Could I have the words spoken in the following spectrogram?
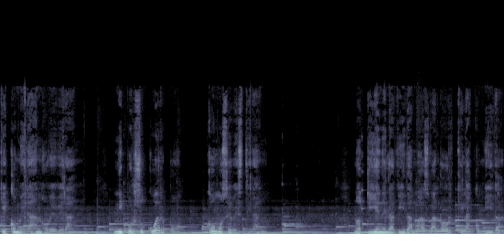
que comerán o beberán, ni por su cuerpo, cómo se vestirán. ¿No tiene la vida más valor que la comida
